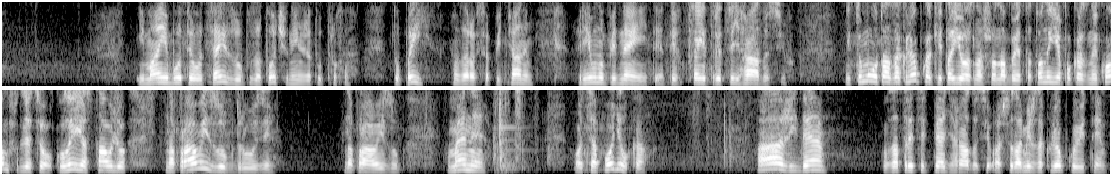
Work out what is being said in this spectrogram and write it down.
І має бути оцей зуб заточений, він вже тут трохи тупий. Його зараз все підтягнемо. Рівно під неї йти. Це є 30 градусів. І тому та закльопка китайозна, що набита, то не є показником, що для цього. Коли я ставлю на правий зуб, друзі, на правий зуб, у мене оця поділка аж йде за 35 градусів, аж сюди, між закльопкою і тим.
